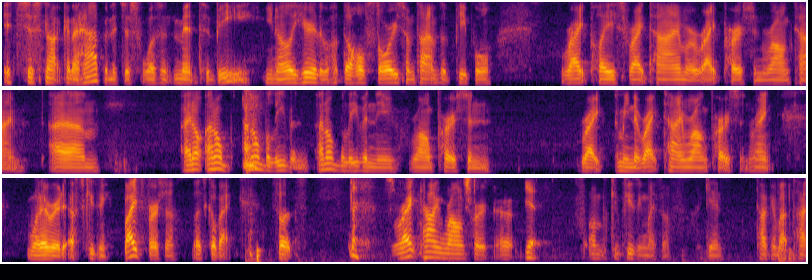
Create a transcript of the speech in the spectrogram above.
It's just not going to happen. It just wasn't meant to be. You know you hear the, the whole story sometimes of people right place right time or right person wrong time. Um i don't i don't i don't believe in i don't believe in the wrong person right i mean the right time wrong person right whatever it is. Excuse me. Vice versa. Let's go back. So it's right time, wrong for. Uh, yeah. I'm confusing myself again. Talking about time,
